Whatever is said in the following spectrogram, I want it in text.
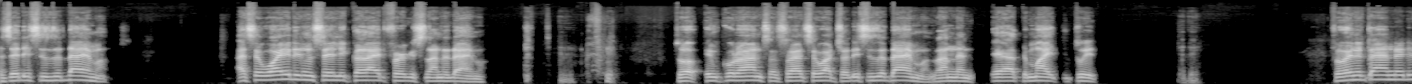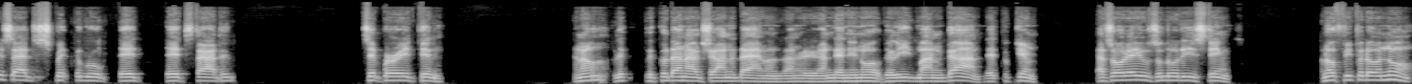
I said, this is the Diamond. I said, why you didn't say Little Lloyd Ferguson and the diamond? so him could answer. So I said, watch this is a diamond. And then they had the might to it. Mm-hmm. So anytime they decide to split the group, they they started separating. You know, little Donald and the diamonds, and, and then you know the lead man gone. They took him. That's how they used to do these things. Enough people don't know.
